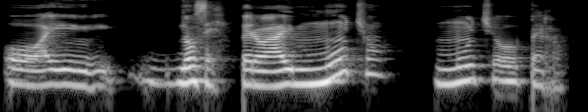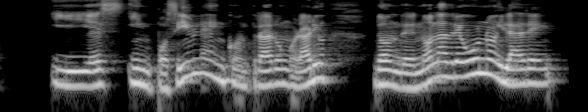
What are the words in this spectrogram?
o hay no sé, pero hay mucho, mucho perro. Y es imposible encontrar un horario donde no ladre uno y ladren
